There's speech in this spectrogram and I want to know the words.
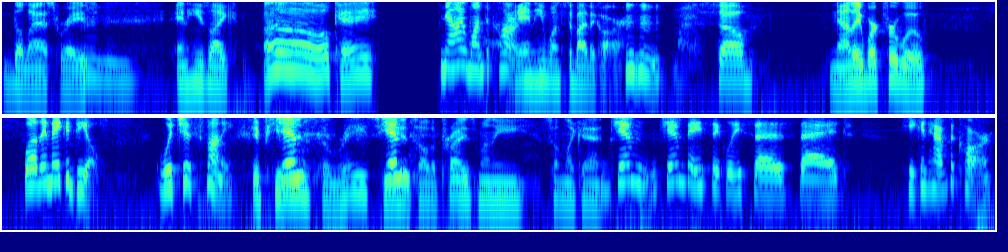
the last race. And he's like, oh, okay. Now I want the car. And he wants to buy the car. So now they work for Wu. well, they make a deal, which is funny. If he Jim- wins the race, he Jim- gets all the prize money, something like that. Jim Jim basically says that he can have the car.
